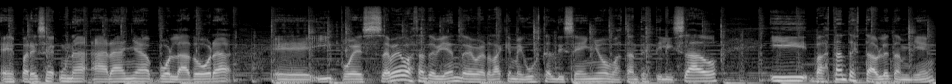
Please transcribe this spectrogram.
eh, parece una araña voladora eh, y pues se ve bastante bien, de verdad que me gusta el diseño, bastante estilizado y bastante estable también.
